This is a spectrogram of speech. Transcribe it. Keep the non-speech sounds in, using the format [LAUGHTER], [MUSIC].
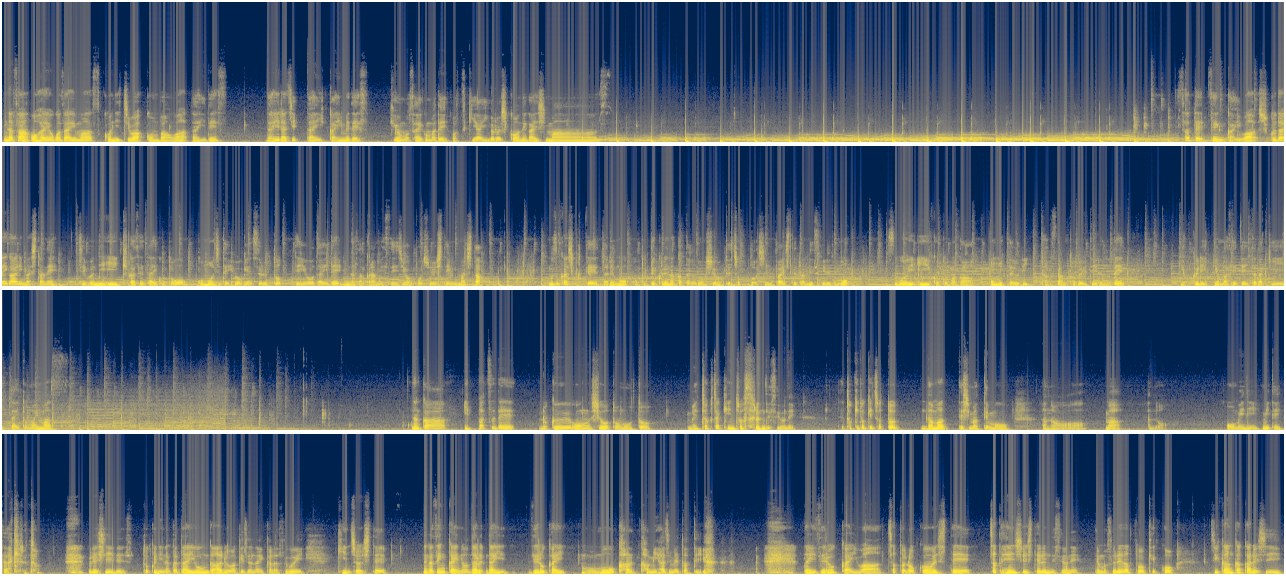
皆さんおはようございます。こんにちは、こんばんは、ダイです。ダイラジ第1回目です。今日も最後までお付き合いよろしくお願いします。さて、前回は宿題がありましたね。自分に言い聞かせたいことを5文字で表現するとっていうお題で皆さんからメッセージを募集してみました。難しくて誰も送ってくれなかったらどうしようってちょっと心配してたんですけれどもすごいいい言葉が思ったよりたくさん届いているのでゆっくり読ませていただきたいと思います。なんか一発で録音しようと思うとめちゃくちゃ緊張するんですよね。で時々ちょっと黙ってしまってもあのまああの多めに見ていただけると [LAUGHS] 嬉しいです。特になんか大音があるわけじゃないからすごい緊張してなんか前回のだ第0回もうもうか噛み始めたっていう。[LAUGHS] 第0回はちょっと録音してちょっと編集してるんですよね。でもそれだと結構時間かかるし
